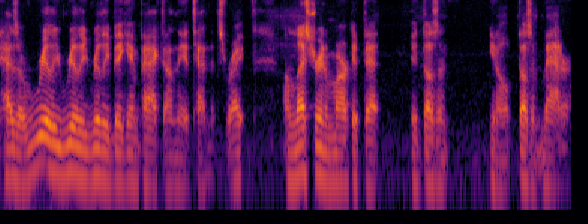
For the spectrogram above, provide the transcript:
has a really, really, really big impact on the attendance, right? Unless you're in a market that it doesn't, you know, doesn't matter.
